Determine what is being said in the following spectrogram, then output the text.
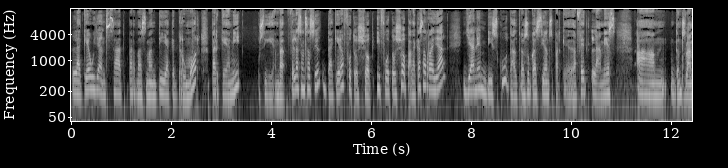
la que heu llançat per desmentir aquest rumor, perquè a mi o sigui, em va fer la sensació de que era Photoshop. I Photoshop a la Casa Reial ja n'hem viscut altres ocasions, perquè, de fet, la més, eh, doncs la,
